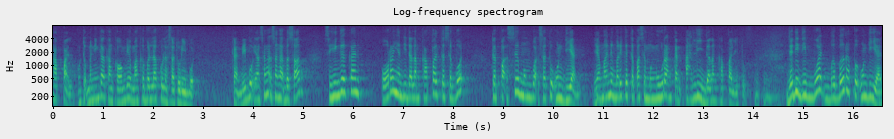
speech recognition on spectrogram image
kapal untuk meninggalkan kaum dia maka berlakulah satu ribut kan ribut yang sangat-sangat besar sehingga kan orang yang di dalam kapal tersebut terpaksa membuat satu undian yang mana mereka terpaksa mengurangkan ahli dalam kapal itu. Hmm. Jadi dibuat beberapa undian,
